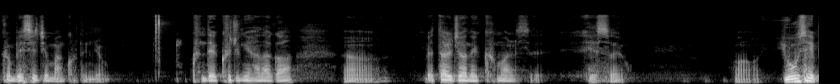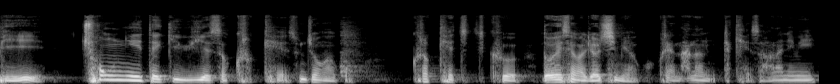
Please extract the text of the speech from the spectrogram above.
그 메시지가 많거든요. 근데 그 중에 하나가 어, 몇 달 전에 그 말을 했어요. 어, 요셉이 총리 되기 위해서 그렇게 순종하고 그렇게 그 노예 생활 열심히 하고 그래 나는 이렇게 해서 하나님이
